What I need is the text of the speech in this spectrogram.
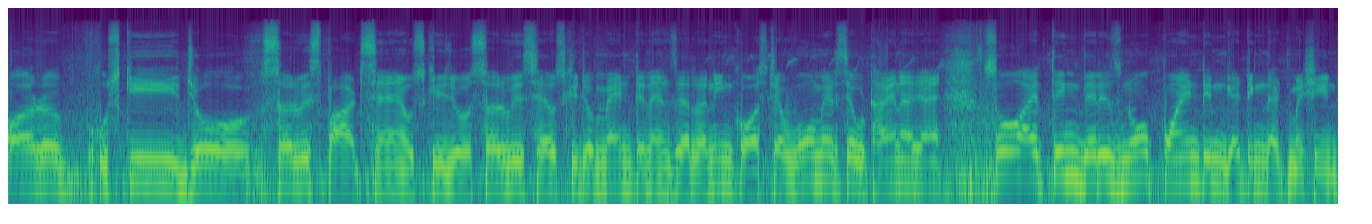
और उसकी जो सर्विस पार्ट्स हैं, उसकी जो सर्विस है, उसकी जो मेंटेनेंस है रनिंग कॉस्ट है, वो मेरे से उठाए ना जाएँ। So I think there is no point in getting that machine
